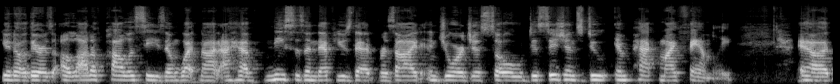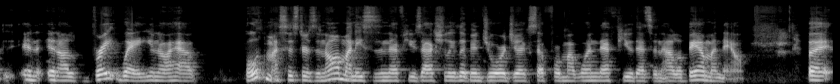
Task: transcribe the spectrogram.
you know there's a lot of policies and whatnot. I have nieces and nephews that reside in georgia so decisions do impact my family. Uh, in, in a great way you know i have both my sisters and all my nieces and nephews actually live in Georgia, except for my one nephew that's in Alabama now. But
